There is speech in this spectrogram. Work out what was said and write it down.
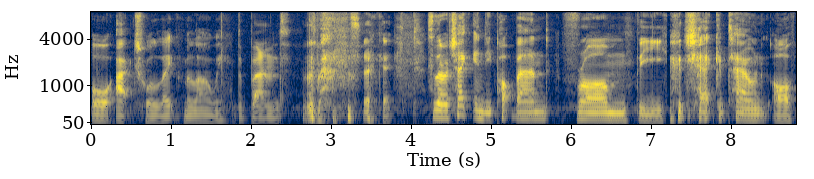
or actual Lake Malawi? the band. The band. Okay. So they're a Czech indie pop band from the Czech town of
